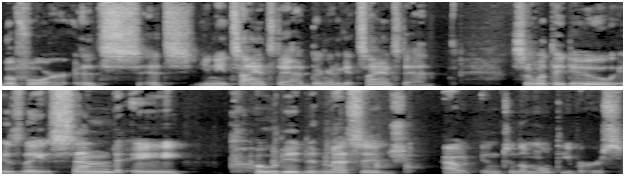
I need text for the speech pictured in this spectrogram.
before, it's it's you need Science Dad. They're going to get Science Dad. So what they do is they send a coded message out into the multiverse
